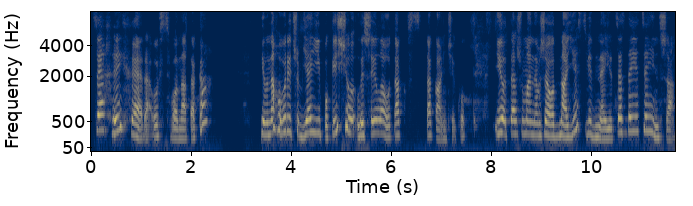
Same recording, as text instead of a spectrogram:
це хейхера. Ось вона така. І вона говорить, щоб я її поки що лишила отак в стаканчику. І от теж у мене вже одна є від неї, це здається інша.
